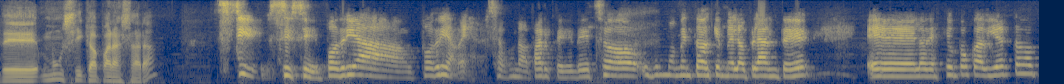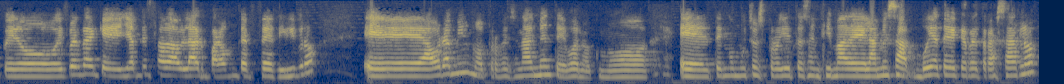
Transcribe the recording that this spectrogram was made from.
de música para Sara? Sí, sí, sí, podría, podría haber segunda parte. De hecho, hubo un momento que me lo planteé, eh, lo dejé un poco abierto, pero es verdad que ya he empezado a hablar para un tercer libro. Eh, ahora mismo, profesionalmente, bueno, como eh, tengo muchos proyectos encima de la mesa, voy a tener que retrasarlo,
